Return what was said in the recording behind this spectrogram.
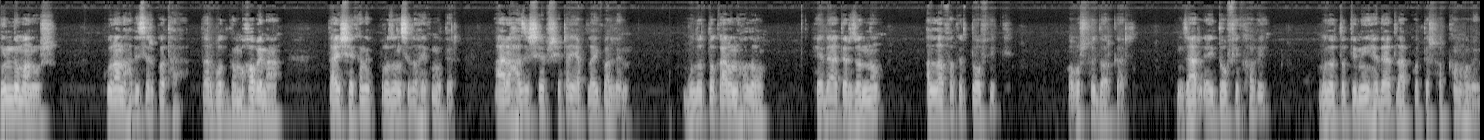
হিন্দু মানুষ, কোরআন হাদিসের কথা তার বোধগম্য হবে না, তাই সেখানে প্রয়োজন ছিল হেকমতের। আর হাজির সাহেব সেটাই অ্যাপ্লাই করলেন। মূলত কারণ হলো হেদায়তের জন্য আল্লাহ ফাকের তৌফিক অবশ্যই দরকার। যার এই তৌফিক হবে, মূলত তিনি হেদায়ত লাভ করতে সক্ষম হবেন।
